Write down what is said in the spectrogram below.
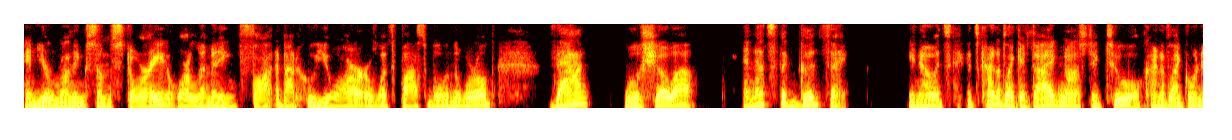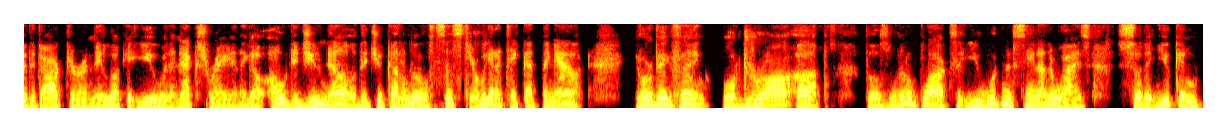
and you're running some story or limiting thought about who you are or what's possible in the world, that will show up. And that's the good thing. You know, it's it's kind of like a diagnostic tool, kind of like going to the doctor and they look at you with an X-ray and they go, "Oh, did you know that you've got a little cyst here? We got to take that thing out." Your big thing will draw up those little blocks that you wouldn't have seen otherwise, so that you can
